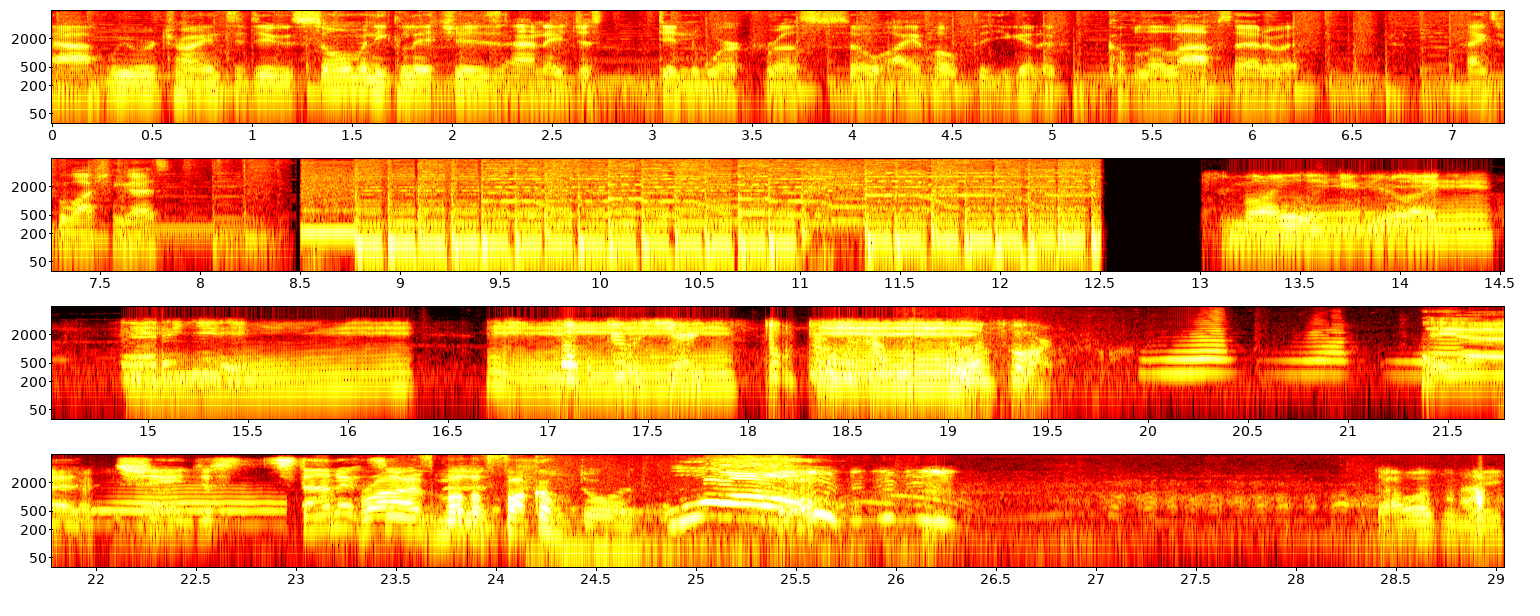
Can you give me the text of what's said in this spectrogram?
Uh, we were trying to do so many glitches and it just didn't work for us, so I hope that you get a couple of laughs out of it. Thanks for watching guys. Smiling and you're like, hey, don't do it, Shane. Don't do it. I'm gonna for Hey, uh, Shane, just stand Surprise, outside the motherfucker. front door. Whoa! That wasn't me.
